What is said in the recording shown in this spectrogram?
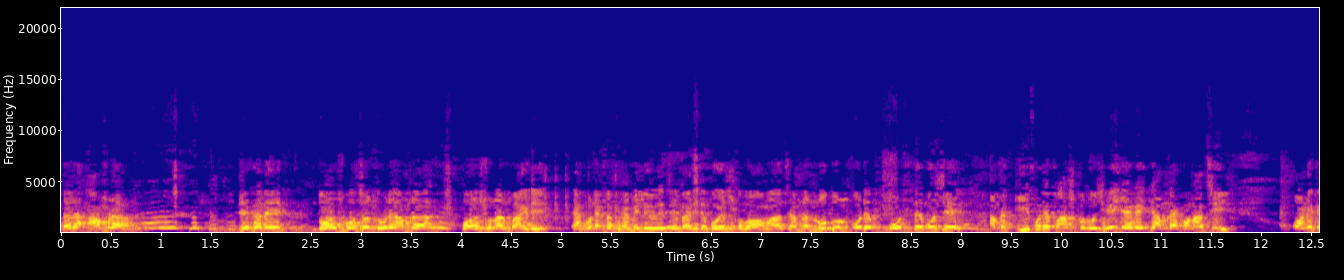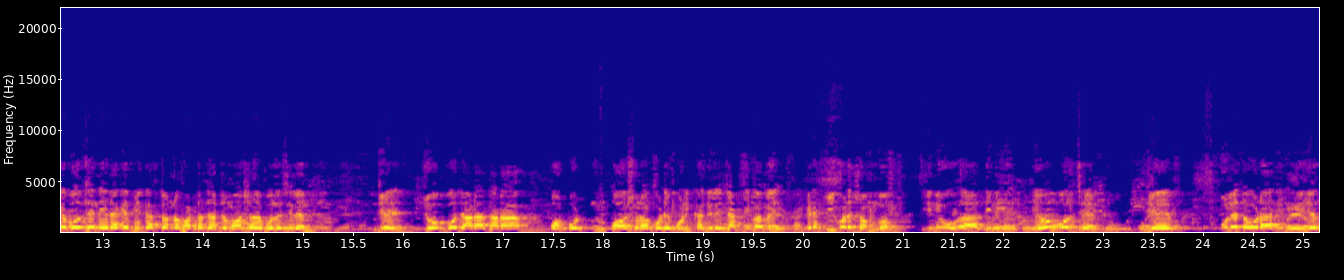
তাহলে আমরা যেখানে দশ বছর ধরে আমরা পড়াশোনার বাইরে, এখন একটা ফ্যামিলি হয়েছে বাড়িতে বয়স্ক বাবা মা আছে, আমরা নতুন করে পড়তে বসে আমরা কি করে পাশ করব? সেই জায়গায় কি আমরা এখন আছি? অনেকে বলছেন এর আগে বিকাশ চন্দ্র ভট্টাচার্য মহাশয় বলেছিলেন যে যোগ্য যারা, তারা পড়াশোনা করে পরীক্ষা দিলে চাকরি পাবে। এটা কি করে সম্ভব? তিনি তিনি এও বলছেন যে স্কুলে তো ওরা নিজেদের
